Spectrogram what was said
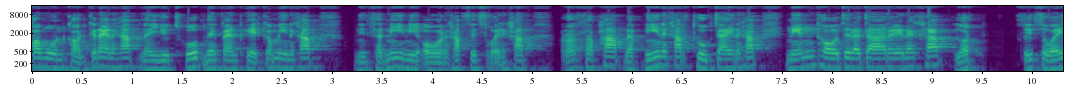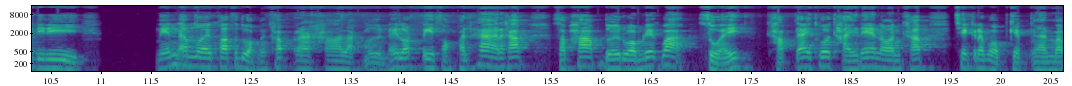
ข้อมูลก่อนก็ได้นะครับ ใน YouTube ในแฟนเพจก็มีนะครับนิสันนี่นีโอนะครับสวยๆนะครับ รถสภาพแบบนี้นะครับ ถูกใจนะครับ เน้นโทรเจรจาเลยนะครับ รถสวยๆ ดีๆ เน้นอำนวยความสะดวกนะครับ ราคาหลักหมื่นได้รถปี 2005 นะครับ สภาพโดยรวมเรียกว่าสวยขับได้ทั่วไทยแน่นอนครับ เช็คระบบเก็บงานมา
